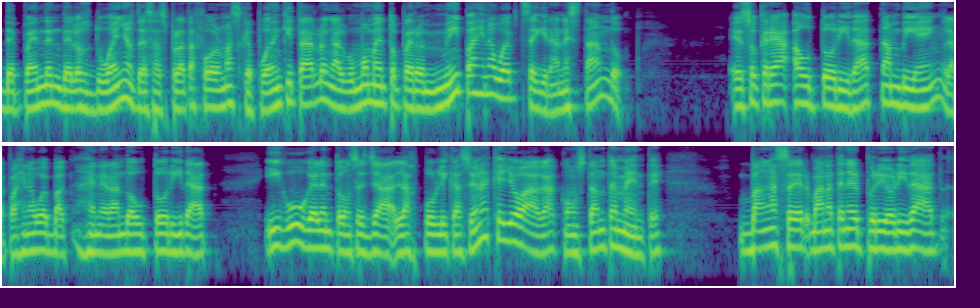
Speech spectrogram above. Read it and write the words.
dependen de los dueños de esas plataformas que pueden quitarlo en algún momento, pero en mi página web seguirán estando. Eso crea autoridad también, la página web va generando autoridad y Google entonces ya las publicaciones que yo haga constantemente van a ser van a tener prioridad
